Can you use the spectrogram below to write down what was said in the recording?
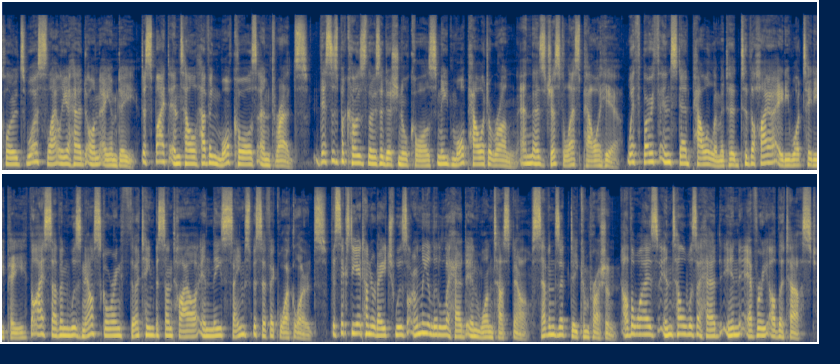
workloads were slightly ahead on AMD, despite Intel having more cores and threads. This is because those additional cores need more power to run, and there's just less power here. With both instead power limited to the higher 80 watt TDP, the i7 was now scoring 13% higher in these same specific workloads. The 6800H was only a little ahead in one test now, 7-zip decompression. Otherwise, Intel was ahead in every other test.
